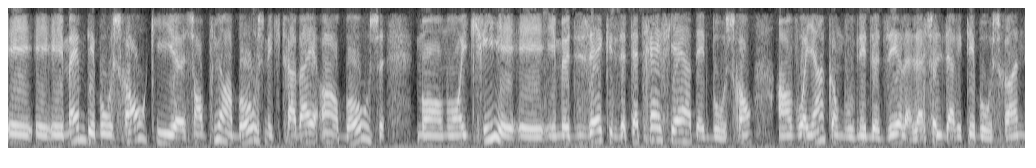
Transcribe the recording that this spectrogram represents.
et, et, même des Beaucerons qui euh, sont plus en Beauce, mais qui travaillent hors Beauce, m'ont écrit et, me disaient qu'ils étaient très fiers d'être Beaucerons en voyant, comme vous venez de le dire, la, solidarité beauceronne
